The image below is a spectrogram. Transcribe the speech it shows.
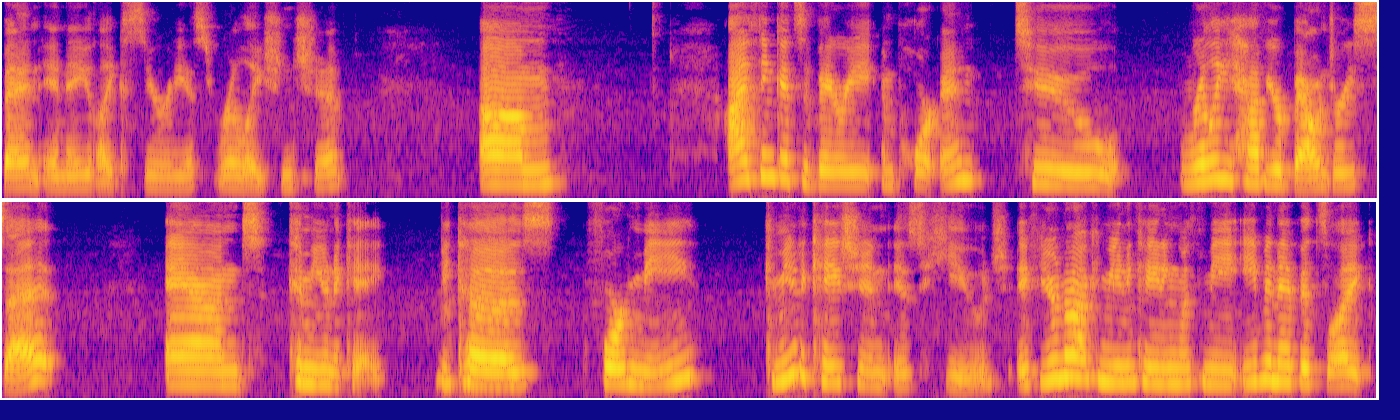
been in a like serious relationship, um I think it's very important to really have your boundaries set and communicate mm-hmm. because mm-hmm. for me communication is huge. If you're not communicating with me even if it's like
